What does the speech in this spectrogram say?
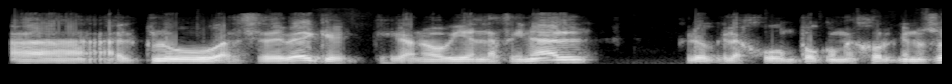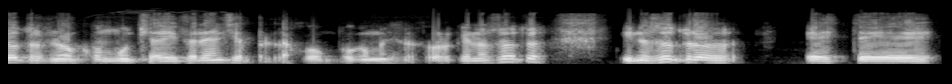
al club, al CDB, que, ganó bien la final. Creo que la jugó un poco mejor que nosotros, no con mucha diferencia, pero la jugó un poco mejor que nosotros. Y nosotros este,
